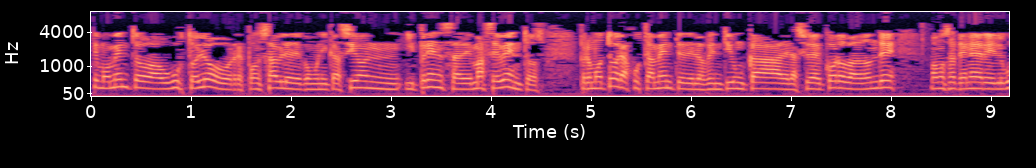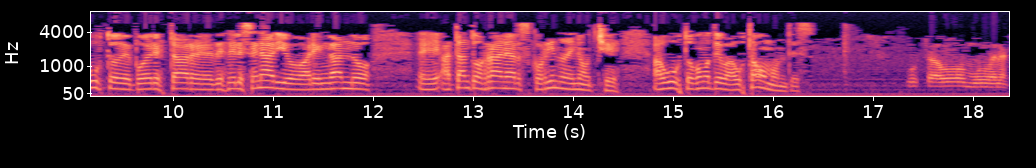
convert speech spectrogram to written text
En este momento Augusto Lobo, responsable de comunicación y prensa de Más Eventos, promotora justamente de los 21K de la ciudad de Córdoba, donde vamos a tener el gusto de poder estar eh, desde el escenario arengando eh, a tantos runners corriendo de noche. Augusto, ¿cómo te va? Gustavo Montes. Gustavo, muy buenas,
